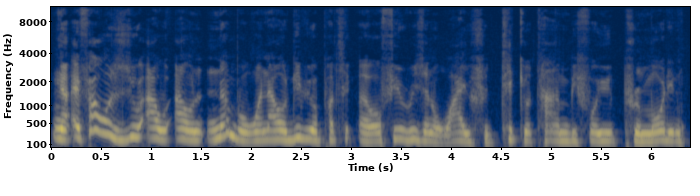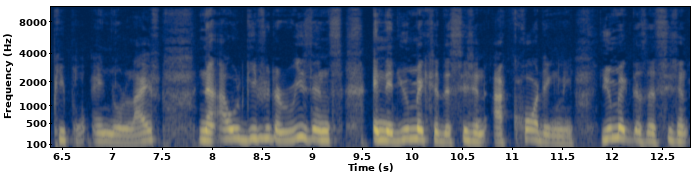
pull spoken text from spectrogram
now, if I was you, I would, I would number one, I will give you a, partic- uh, a few reasons why you should take your time before you promoting people in your life. Now, I will give you the reasons, and then you make the decision accordingly. You make the decision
